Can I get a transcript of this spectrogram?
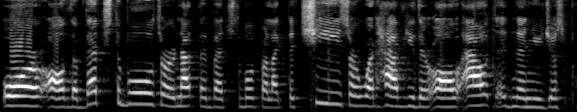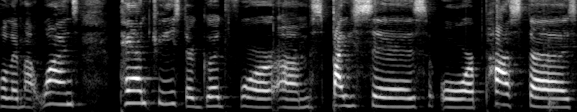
or all the vegetables or not the vegetables but like the cheese or what have you they're all out and then you just pull them at once. Pantries they're good for um, spices or pastas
